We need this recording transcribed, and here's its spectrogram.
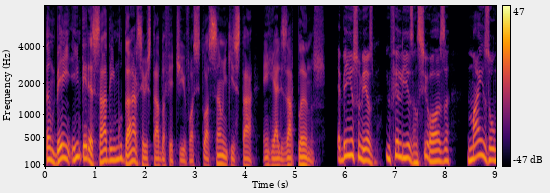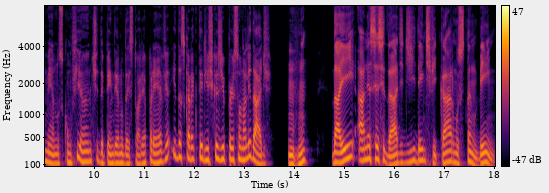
também interessada em mudar seu estado afetivo, a situação em que está, em realizar planos. É bem isso mesmo. Infeliz, ansiosa, mais ou menos confiante, dependendo da história prévia e das características de personalidade. Uhum. Daí a necessidade de identificarmos também,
